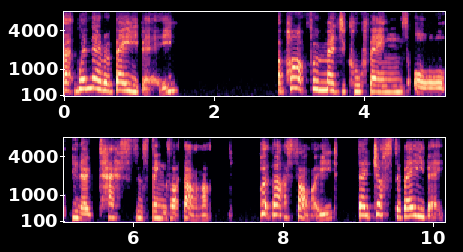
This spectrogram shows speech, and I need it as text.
uh, when they're a baby, apart from medical things or you know tests and things like that put that aside they're just a baby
